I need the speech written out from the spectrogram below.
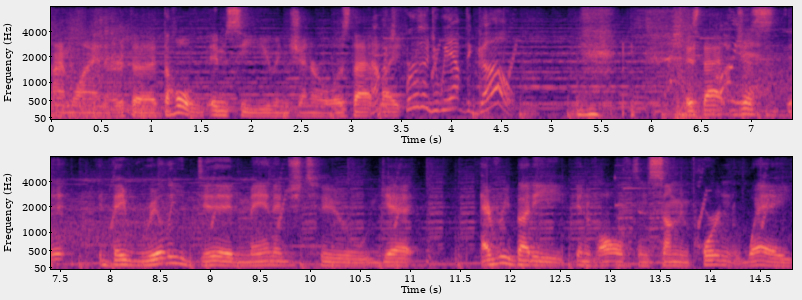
timeline, or the the whole MCU in general, is that How like much further do we have to go? is that Oh, yeah. just it, they really did manage to get everybody involved in some important way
